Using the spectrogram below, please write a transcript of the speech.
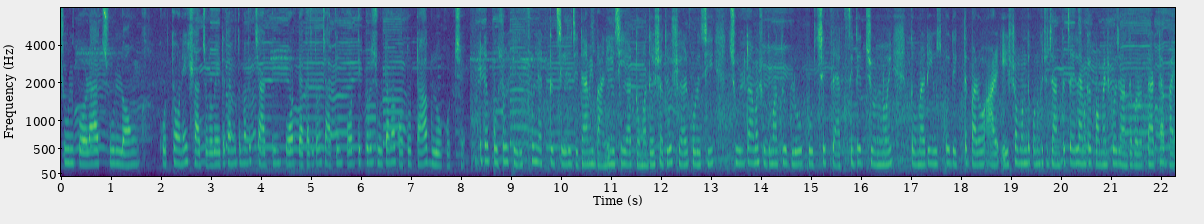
চুল পড়া, চুল লং করতে অনেক সাহায্য করবে। এটা তো আমি তোমাদের চার দিন পর দেখাচ্ছি। তোমার চার দিন পর দেখতে পাচ্ছি চুলটা আমার কতটা গ্লো করছে। এটা প্রচুর হেল্পফুল একটা জেল যেটা আমি বানিয়েছি আর তোমাদের সাথেও শেয়ার করেছি। চুলটা আমার শুধুমাত্র গ্লো করছে ফ্ল্যাক্সিডের জন্যই। তোমরা এটা ইউজ করে দেখতে পারো। আর এর সম্বন্ধে কোনো কিছু জানতে চাইলে আমাকে কমেন্ট করে জানাতে পারো। টাটা বাই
